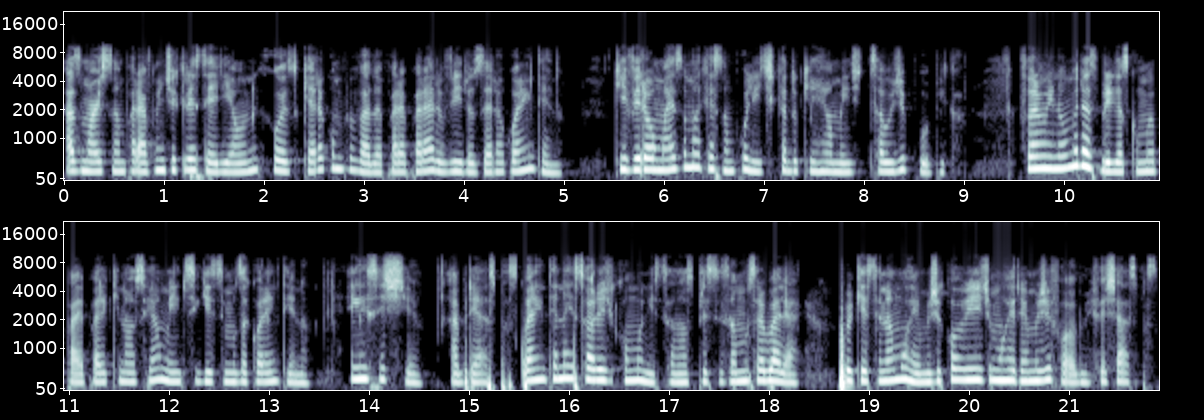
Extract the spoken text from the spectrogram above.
as mortes não paravam de crescer e a única coisa que era comprovada para parar o vírus era a quarentena, que virou mais uma questão política do que realmente de saúde pública. Foram inúmeras brigas com meu pai para que nós realmente seguíssemos a quarentena. Ele insistia, abre aspas, quarentena é história de comunista, nós precisamos trabalhar, porque se não morremos de Covid, morreremos de fome, fecha aspas.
